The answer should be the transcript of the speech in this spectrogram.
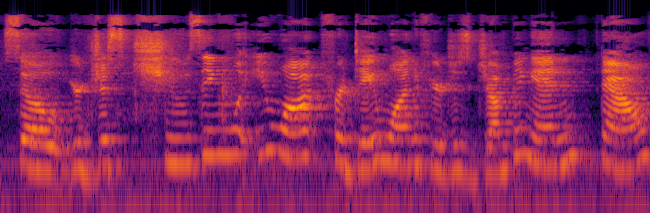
So you're just choosing what you want for day one if you're just jumping in now,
